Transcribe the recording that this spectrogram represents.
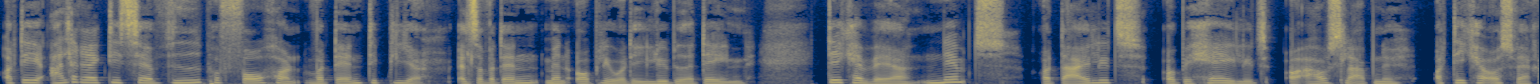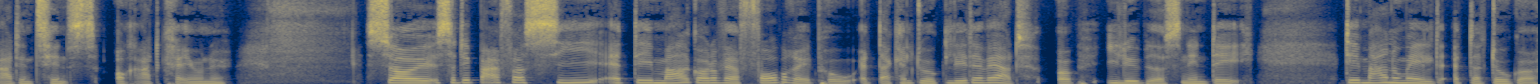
Og det er aldrig rigtigt til at vide på forhånd, hvordan det bliver. Altså hvordan man oplever det i løbet af dagen. Det kan være nemt og dejligt og behageligt og afslappende, og det kan også være ret intens og ret krævende. Så, øh, så det er bare for at sige, at det er meget godt at være forberedt på, at der kan dukke lidt af hvert op i løbet af sådan en dag. Det er meget normalt, at der dukker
